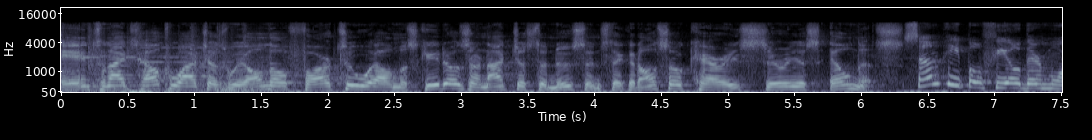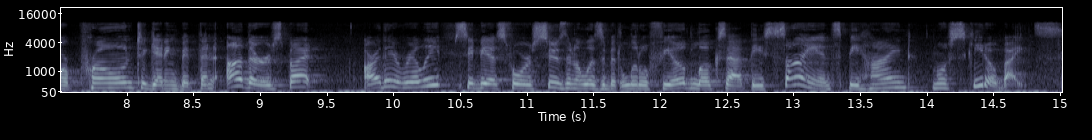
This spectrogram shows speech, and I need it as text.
In tonight's Health Watch, as we all know far too well, mosquitoes are not just a nuisance, they can also carry serious illness. Some people feel they're more prone to getting bit than others, but are they really? CBS 4's Susan Elizabeth Littlefield looks at the science behind mosquito bites.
